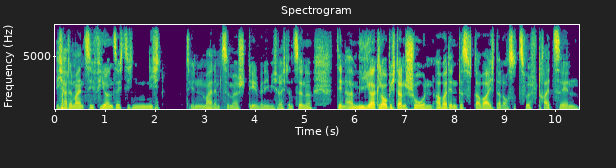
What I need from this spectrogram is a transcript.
Ich hatte meinen C64 nicht in meinem Zimmer stehen, wenn ich mich recht entsinne. Den Amiga glaube ich dann schon, aber den, das, da war ich dann auch so 12, 13.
